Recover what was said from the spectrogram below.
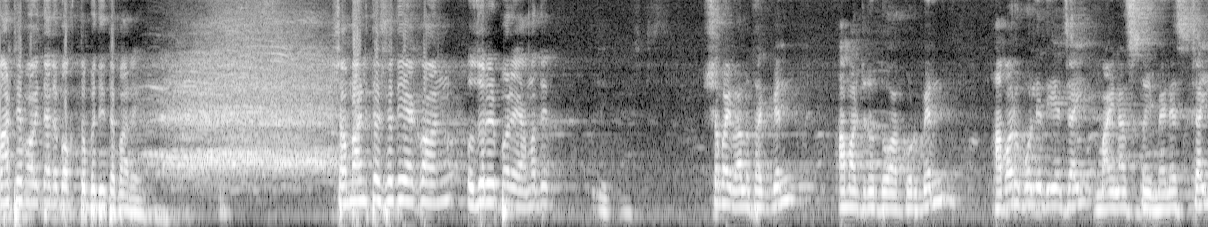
মাঠে ময়দানে বক্তব্য দিতে পারে। সম্মানিত শুধু এখন উজুরের পরে আমাদের সবাই ভালো থাকবেন, আমার জন্য দোয়া করবেন। আবারও বলে দিয়ে যাই মাইনাস নই ম্যানেজ চাই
